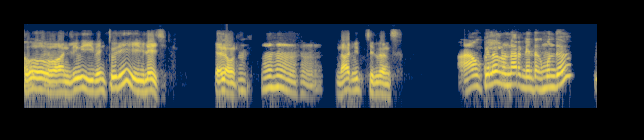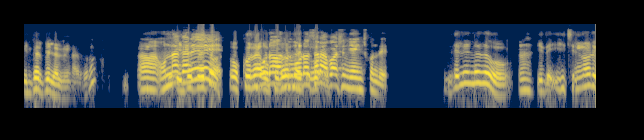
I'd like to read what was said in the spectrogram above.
So. On leave he went to the village ఉహు. నాట్ విత్ చిల్డ్రన్స్ ఆమెకు పిల్లలు ఉన్నారండి ఇంతకు ముందు? ఇద్దరు పిల్లలు ఉన్నారు. ఉన్నా కానీ మూడోసారి అబార్షన్ చేయించుకుంది. లేదు, ఇది ఈ చిన్నోడు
